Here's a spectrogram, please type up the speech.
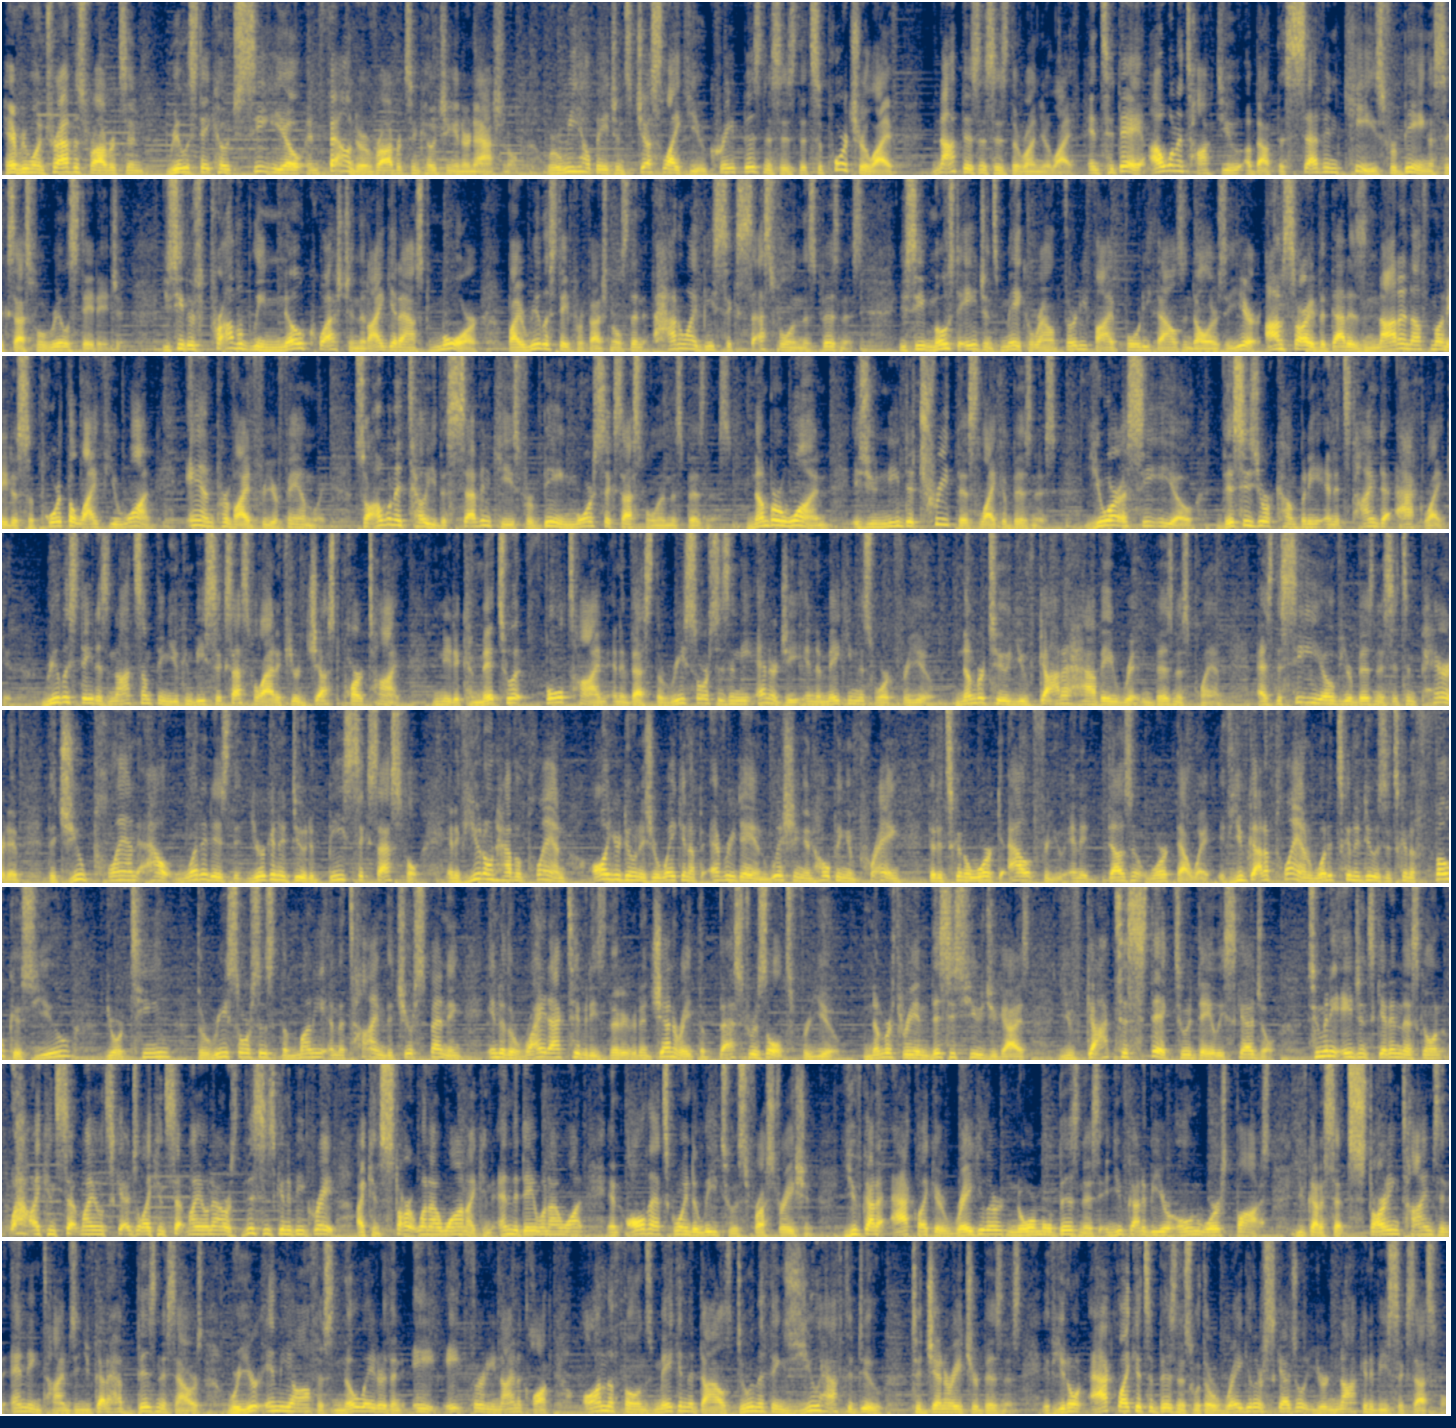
Hey everyone, Travis Robertson, real estate coach, CEO, and founder of Robertson Coaching International, where we help agents just like you create businesses that support your life, not businesses that run your life. And today, I want to talk to you about the seven keys for being a successful real estate agent. You see, there's probably no question that I get asked more by real estate professionals than how do I be successful in this business? You see, most agents make around $35,000, $40,000 a year. I'm sorry, but that is not enough money to support the life you want and provide for your family. So I want to tell you the seven keys for being more successful in this business. Number one is you need to treat this like a business. You are a CEO, this is your company, and it's time to act like it. Real estate is not something you can be successful at if you're just part-time. You need to commit to it full-time and invest the resources and the energy into making this work for you. Number two, you've got to have a written business plan. As the CEO of your business, it's imperative that you plan out what it is that you're going to do to be successful. And if you don't have a plan, all you're doing is you're waking up every day and wishing and hoping and praying that it's going to work out for you. And it doesn't work that way. If you've got a plan, what it's going to do is it's going to focus you your team, the resources, the money, and the time that you're spending into the right activities that are gonna generate the best results for you. Number three, and this is huge, you guys, you've got to stick to a daily schedule. Too many agents get in this going, wow, I can set my own schedule, I can set my own hours, this is gonna be great. I can start when I want, I can end the day when I want, and all that's going to lead to is frustration. You've got to act like a regular, normal business, and you've got to be your own worst boss. You've got to set starting times and ending times, and you've got to have business hours where you're in the office no later than 8, 8.30, 9 o'clock on the phones, making the dials, doing the things you have to do to generate your business. If you don't act like it's a business with a regular schedule, you're not going to be successful.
